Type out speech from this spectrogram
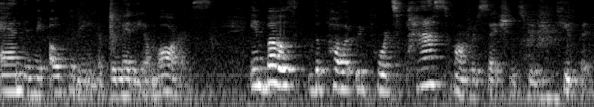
and in the opening of Remedia Amoris. In both, the poet reports past conversations with Cupid,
